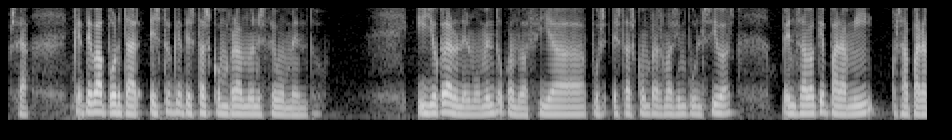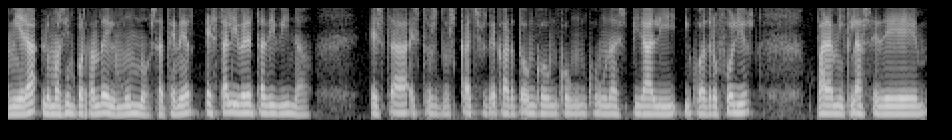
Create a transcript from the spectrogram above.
O sea, ¿qué te va a aportar esto que te estás comprando en este momento? Y yo, claro, en el momento cuando hacía pues estas compras más impulsivas, pensaba que para mí, o sea, para mí era lo más importante del mundo. O sea, tener esta libreta divina, esta, estos dos cachos de cartón con, con, con una espiral y, cuatro folios, para mi clase de,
